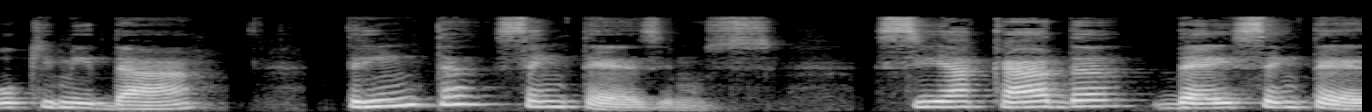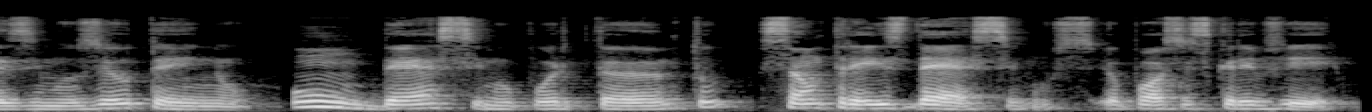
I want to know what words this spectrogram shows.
o que me dá 30 centésimos. Se a cada 10 centésimos eu tenho um décimo, portanto, são três décimos. Eu posso escrever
